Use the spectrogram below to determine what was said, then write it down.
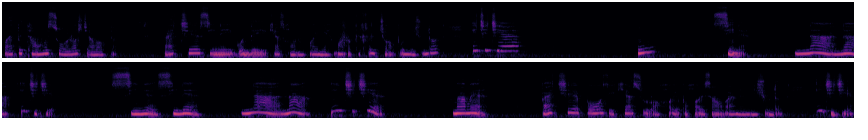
باید به تمام سوالاش جواب داد. بچه سینه گنده یکی از خانم های مهمان را که خیلی چاپون نشون داد. این چی چیه؟ او سینه. نه نه. این چی چیه؟ سینه سینه. نه نه. این چی چیه؟ ممه. بچه باز یکی از سوراخ های بخار سماور نشون داد. این چی چیه؟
